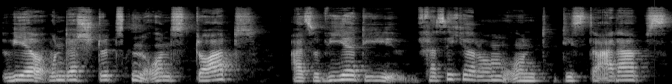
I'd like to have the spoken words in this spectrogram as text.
wir unterstützen uns dort, also wir, die Versicherung und die Startups,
